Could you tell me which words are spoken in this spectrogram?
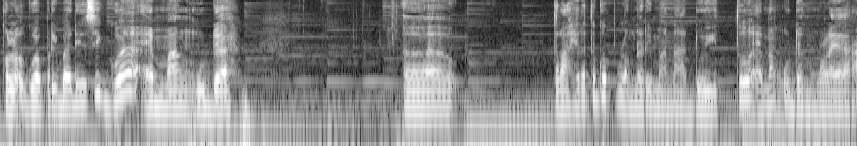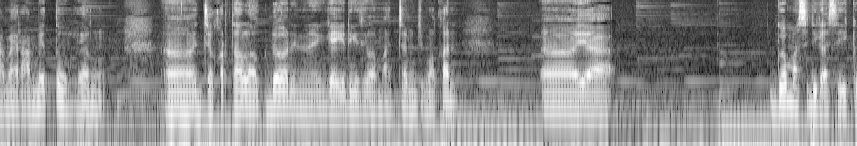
Kalau gue pribadi sih gue emang udah uh, terakhir tuh gue pulang dari Manado itu emang udah mulai rame-rame tuh yang uh, Jakarta lockdown ini kayak gini segala macam. Cuma kan uh, ya gue masih dikasih ke,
